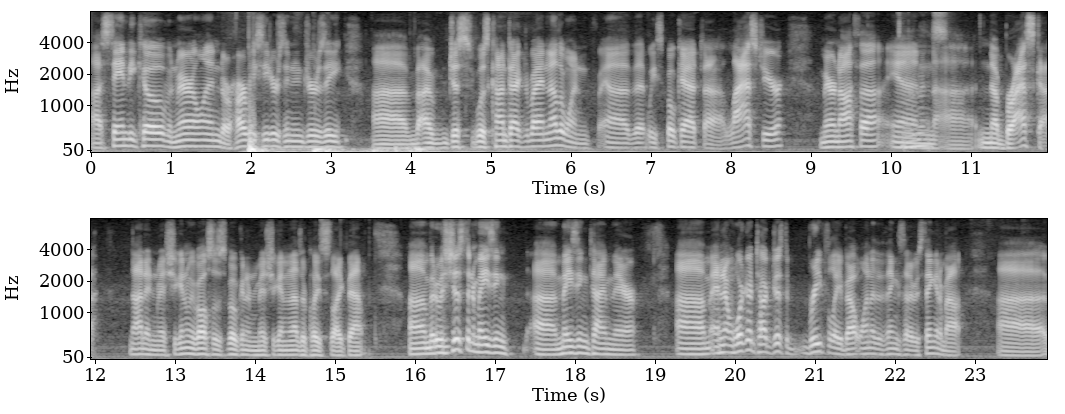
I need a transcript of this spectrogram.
uh, Sandy Cove in Maryland or Harvey Cedars in New Jersey. Uh, I just was contacted by another one uh, that we spoke at uh, last year, Maranatha in nice. uh, Nebraska, not in Michigan. We've also spoken in Michigan and other places like that. Um, but it was just an amazing, uh, amazing time there. Um, and we're going to talk just briefly about one of the things that I was thinking about uh,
